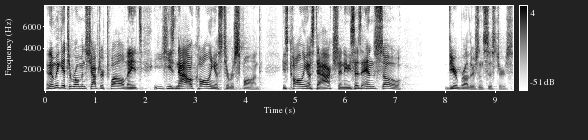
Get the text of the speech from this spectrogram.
And then we get to Romans chapter 12, and he's now calling us to respond. He's calling us to action. And he says, And so, dear brothers and sisters,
